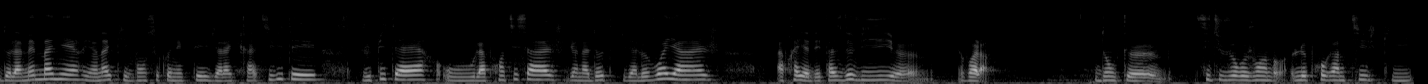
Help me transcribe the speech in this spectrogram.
de la même manière. Il y en a qui vont se connecter via la créativité, Jupiter ou l'apprentissage. Il y en a d'autres via le voyage. Après, il y a des phases de vie. Euh, voilà. Donc, euh, si tu veux rejoindre le programme Tige qui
